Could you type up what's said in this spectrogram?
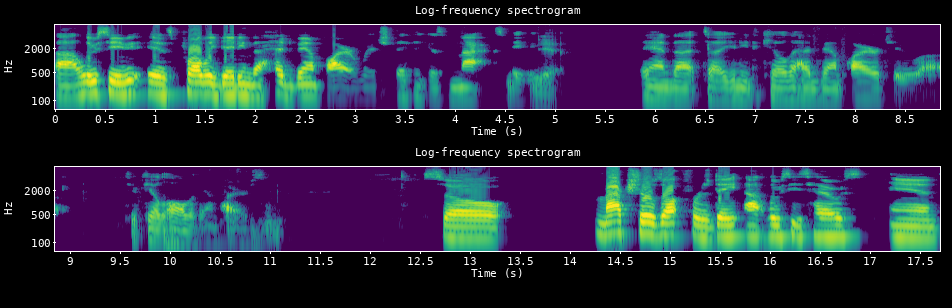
uh, Lucy is probably dating the head vampire, which they think is Max, maybe, Yeah, and that uh, you need to kill the head vampire to uh, to kill all the vampires. So Max shows up for his date at Lucy's house, and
